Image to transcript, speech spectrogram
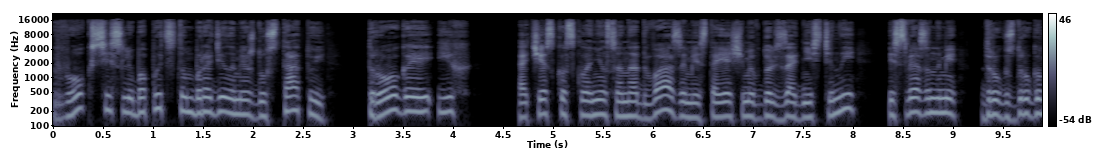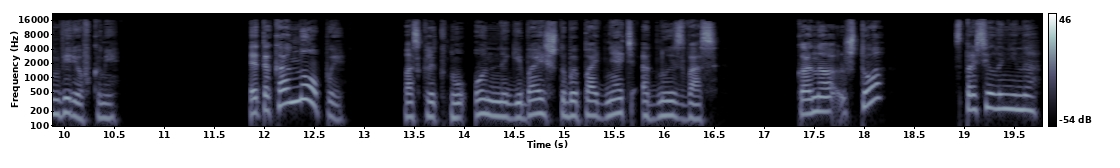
Рокси с любопытством бродила между статуй, трогая их, а Ческо склонился над вазами, стоящими вдоль задней стены и связанными друг с другом веревками. «Это канопы!» — воскликнул он, нагибаясь, чтобы поднять одну из ваз. «Кано... что?» — спросила Нина.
